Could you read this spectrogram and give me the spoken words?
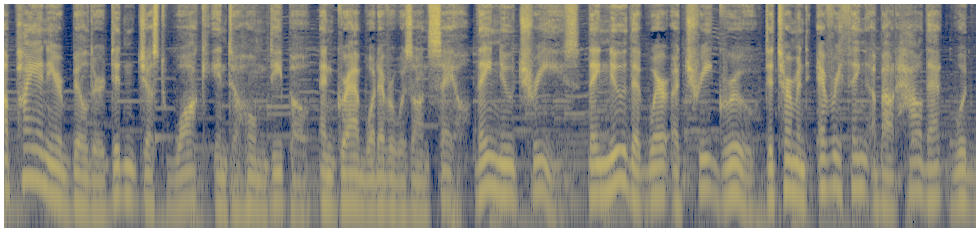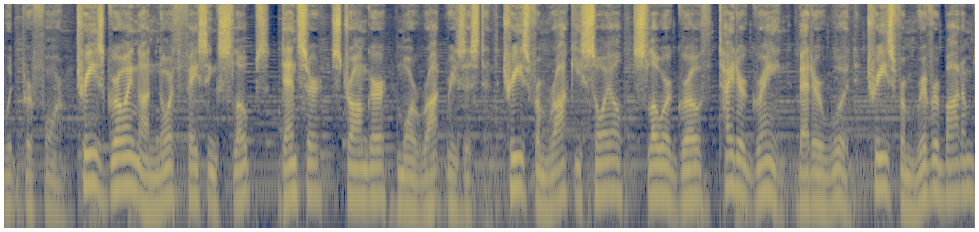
a pioneer builder didn't just walk into Home Depot and grab whatever was on sale. They knew trees. They knew that where a tree grew determined everything about how that wood would perform. Trees growing on north facing slopes, denser, stronger, more rot resistant. Trees from rocky soil, slower growth, tighter grain, better wood. Trees from river bottoms,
